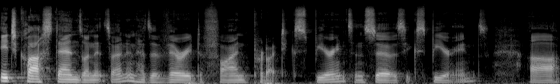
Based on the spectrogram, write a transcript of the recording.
Each class stands on its own and has a very defined product experience and service experience. Uh,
